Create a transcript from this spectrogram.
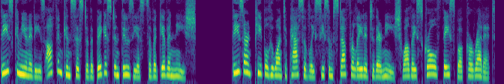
These communities often consist of the biggest enthusiasts of a given niche. These aren't people who want to passively see some stuff related to their niche while they scroll Facebook or Reddit.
